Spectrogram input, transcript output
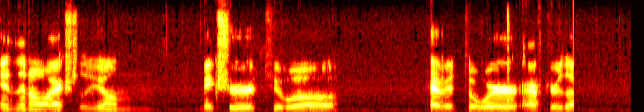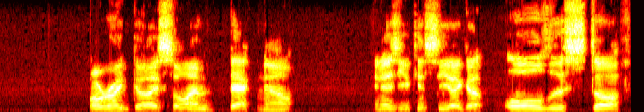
And then I'll actually um, make sure to uh, have it to where after that. Alright guys, so I'm back now. And as you can see, I got all this stuff.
